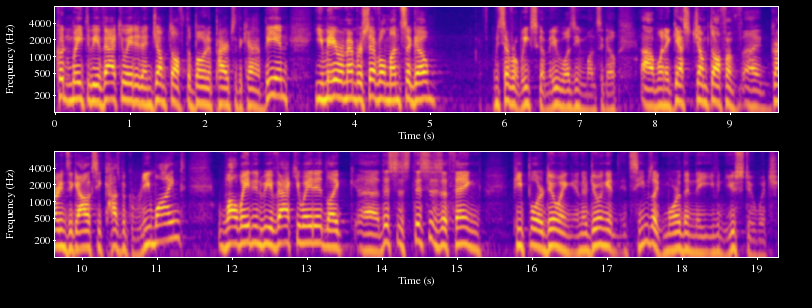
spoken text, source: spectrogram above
couldn't wait to be evacuated and jumped off the boat at Pirates of the Caribbean. You may remember several months ago, several weeks ago, maybe it wasn't even months ago, uh, when a guest jumped off of uh, Guardians of Galaxy Cosmic Rewind while waiting to be evacuated. Like uh, this is this is a thing people are doing, and they're doing it. It seems like more than they even used to. Which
